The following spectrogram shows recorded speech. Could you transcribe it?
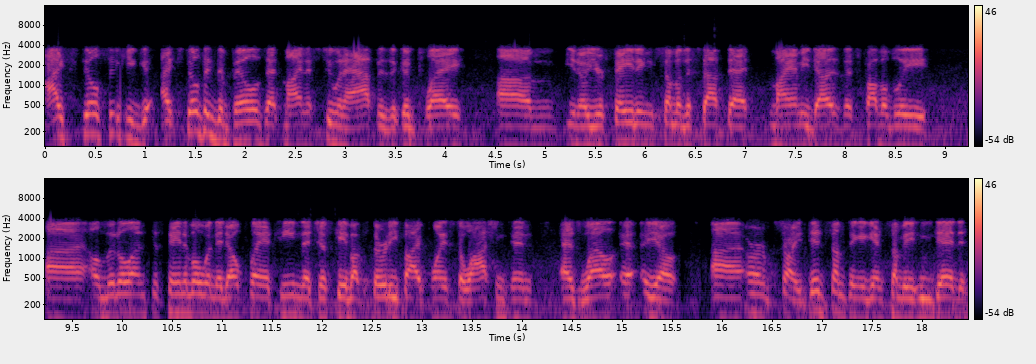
I still think you. I still think the Bills at minus two and a half is a good play. Um, you know, you're fading some of the stuff that Miami does. That's probably uh, a little unsustainable when they don't play a team that just gave up 35 points to Washington as well. Uh, you know, uh, or sorry, did something against somebody who did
